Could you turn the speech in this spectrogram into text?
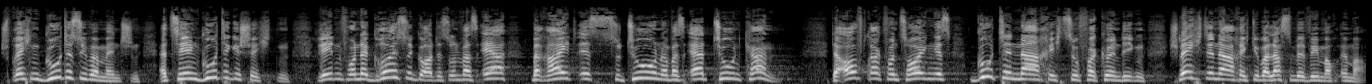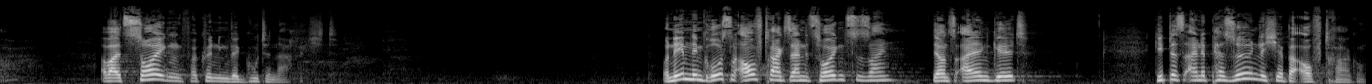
Sprechen Gutes über Menschen, erzählen gute Geschichten, reden von der Größe Gottes und was er bereit ist zu tun und was er tun kann. Der Auftrag von Zeugen ist, gute Nachricht zu verkündigen. Schlechte Nachricht überlassen wir wem auch immer. Aber als Zeugen verkündigen wir gute Nachricht. Und neben dem großen Auftrag, seine Zeugen zu sein, der uns allen gilt, gibt es eine persönliche Beauftragung.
